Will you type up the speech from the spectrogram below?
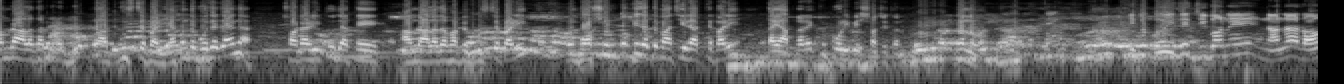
আমরা আলাদা করে বুঝতে পারি। এখন তো বোঝা যায় না, ছটা ঋতু যাতে আমরা আলাদাভাবে বুঝতে পারি বসন্তকে যাতে বাঁচিয়ে রাখতে পারি, তাই আপনারা একটু পরিবেশ সচেতন। ধন্যবাদ। এটুকুই যে জীবনে নানা রং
